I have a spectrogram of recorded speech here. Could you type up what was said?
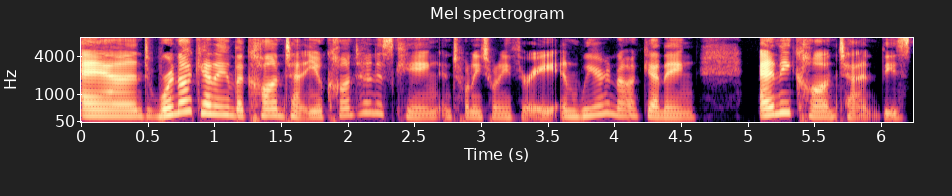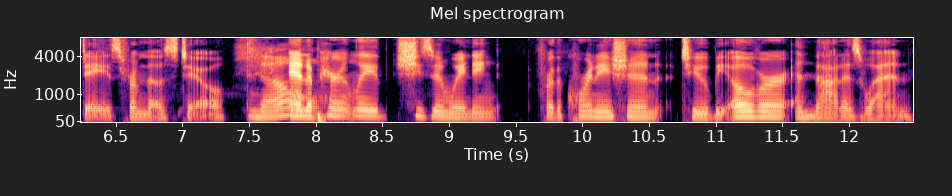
And we're not getting the content. You know, content is king in 2023, and we are not getting any content these days from those two. No. And apparently, she's been waiting for the coronation to be over, and that is when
